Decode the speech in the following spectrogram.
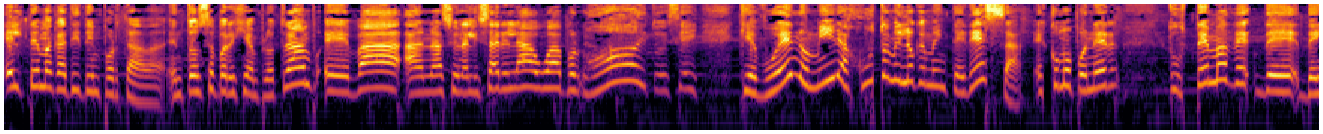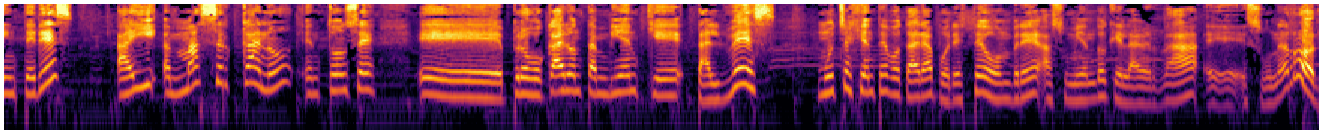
el tema que a ti te importaba. Entonces, por ejemplo, Trump eh, va a nacionalizar el agua porque, ¡ay! tú decías, qué bueno, mira, justo a mí lo que me interesa. Es como poner tus temas de, de, de interés ahí más cercano, entonces eh, provocaron también que tal vez mucha gente votara por este hombre, asumiendo que la verdad eh, es un error.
